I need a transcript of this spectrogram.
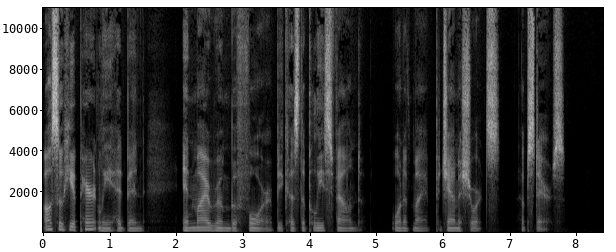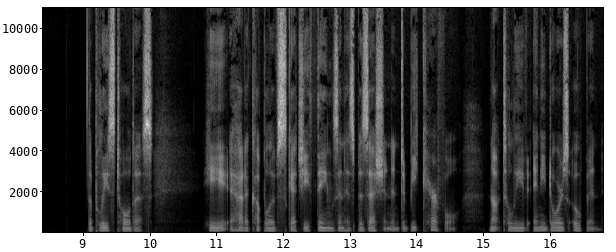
Also, he apparently had been in my room before because the police found one of my pajama shorts upstairs. The police told us he had a couple of sketchy things in his possession and to be careful not to leave any doors open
